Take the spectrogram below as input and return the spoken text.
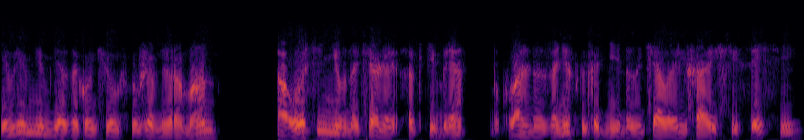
Тем временем я закончил служебный роман, а осенью в начале октября Буквально за несколько дней до начала решающей сессии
